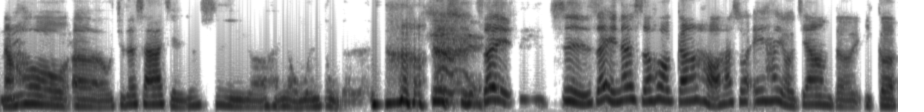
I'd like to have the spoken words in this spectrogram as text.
然后呃，我觉得莎莎姐就是一个很有温度的人，谢谢。所以是，所以那时候刚好她说，哎，她有这样的一个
